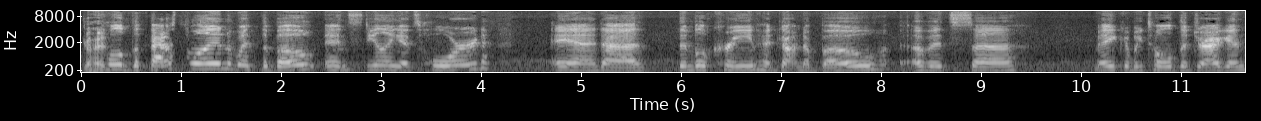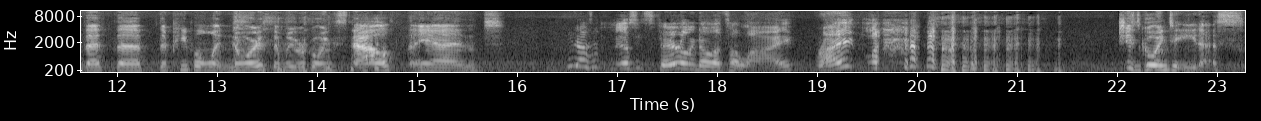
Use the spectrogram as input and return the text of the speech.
Go ahead. pulled the fast one with the boat and stealing its hoard, and uh, Thimble Creen had gotten a bow of its uh, make, and we told the dragon that the the people went north and we were going south, and He doesn't necessarily know that's a lie, right? she's going to eat us.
